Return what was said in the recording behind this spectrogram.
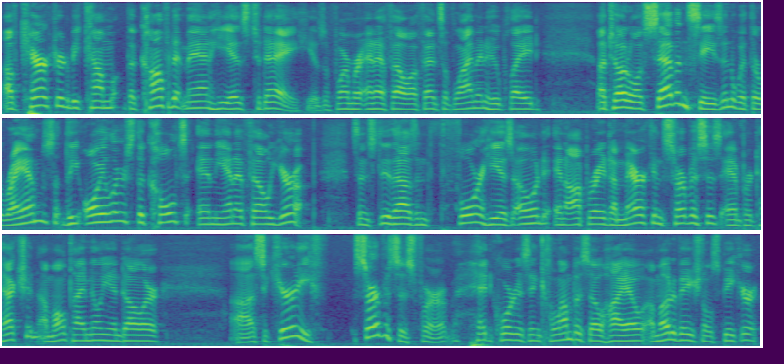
of character to become the confident man he is today. He is a former NFL offensive lineman who played a total of seven seasons with the Rams, the Oilers, the Colts, and the NFL Europe. Since 2004, he has owned and operated American Services and Protection, a multi million dollar uh, security services firm, headquarters in Columbus, Ohio, a motivational speaker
